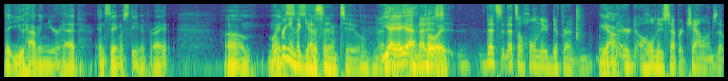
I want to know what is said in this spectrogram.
that you have in your head. And same with Steven, right? Um, We're bringing the guests in too. And- Yeah, yeah, yeah, that totally. is- that's that's a whole new different, Yeah. or a whole new separate challenge that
